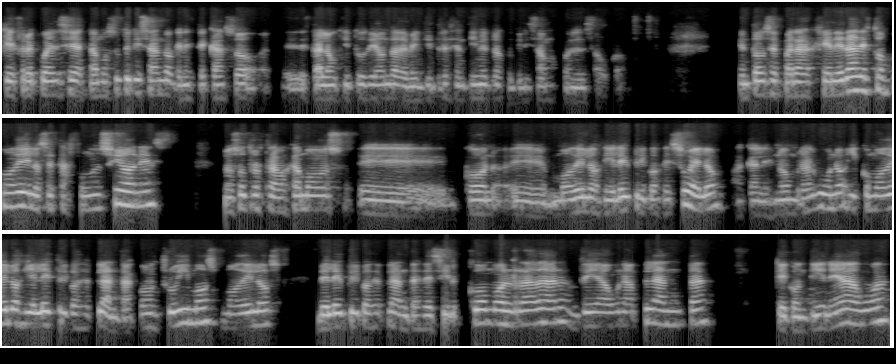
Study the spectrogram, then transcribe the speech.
qué frecuencia estamos utilizando, que en este caso eh, esta longitud de onda de 23 centímetros que utilizamos con el SAUCOM. Entonces, para generar estos modelos, estas funciones, nosotros trabajamos eh, con eh, modelos dieléctricos de suelo, acá les nombro algunos, y con modelos dieléctricos de planta. Construimos modelos dieléctricos de planta, es decir, cómo el radar ve a una planta que contiene agua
